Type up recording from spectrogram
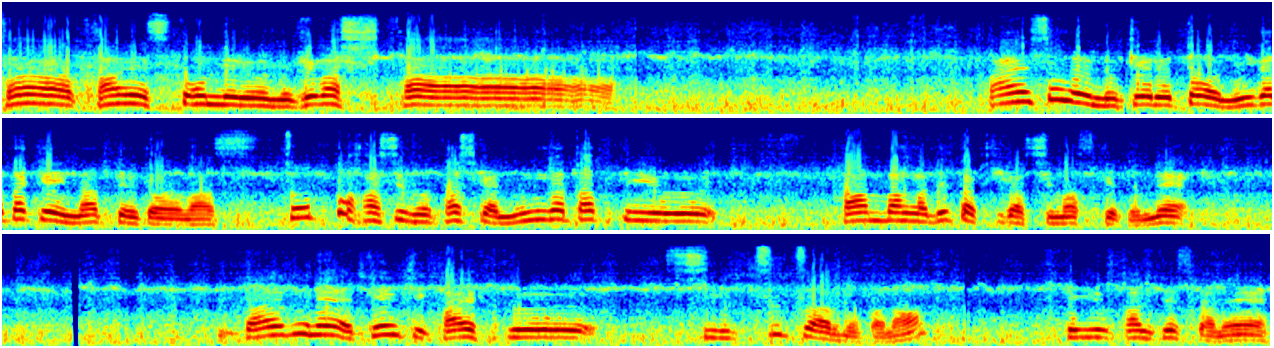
さあ、関越トンネルを抜けました。関越トンネル抜けると新潟県になってると思います。ちょっと走ると確か新潟っていう看板が出た気がしますけどね。だいぶね、天気回復しつつあるのかな？っていう感じですかね。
